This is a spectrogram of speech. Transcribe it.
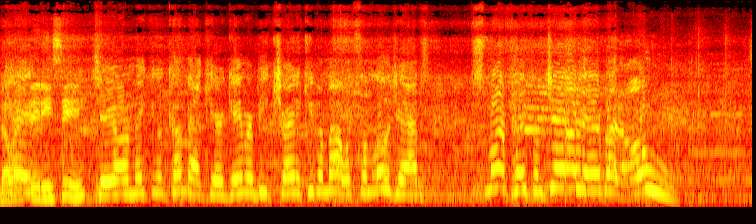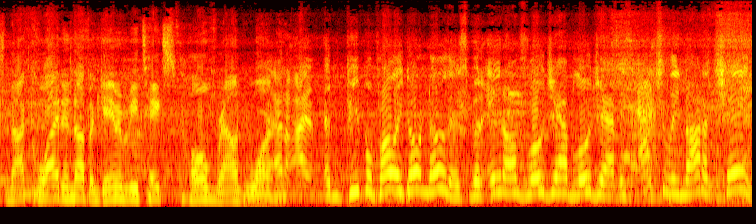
No okay. FADC. JR making a comeback here. Gamerbee trying to keep him out with some low jabs. Smart play from JR there, but oh, It's not quite enough, and Gamerbee takes home round one. and I and people probably don't know this, but Adon's low jab, low jab is actually not a chain.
